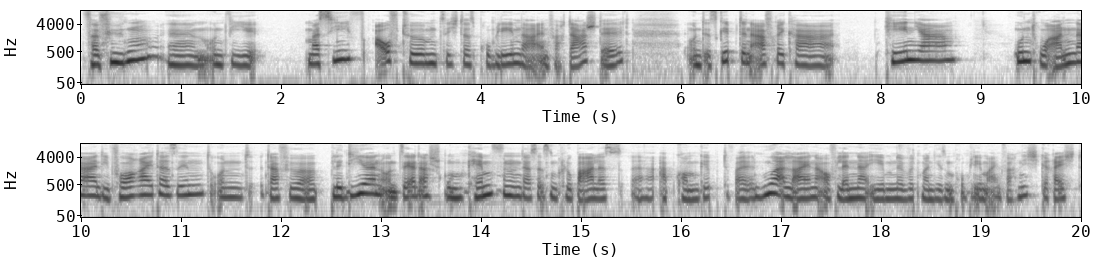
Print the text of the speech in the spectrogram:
verfügen ähm, und wie massiv auftürmend sich das Problem da einfach darstellt. Und es gibt in Afrika Kenia, und Ruanda die Vorreiter sind und dafür plädieren und sehr darum kämpfen, dass es ein globales äh, Abkommen gibt, weil nur alleine auf Länderebene wird man diesem Problem einfach nicht gerecht.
